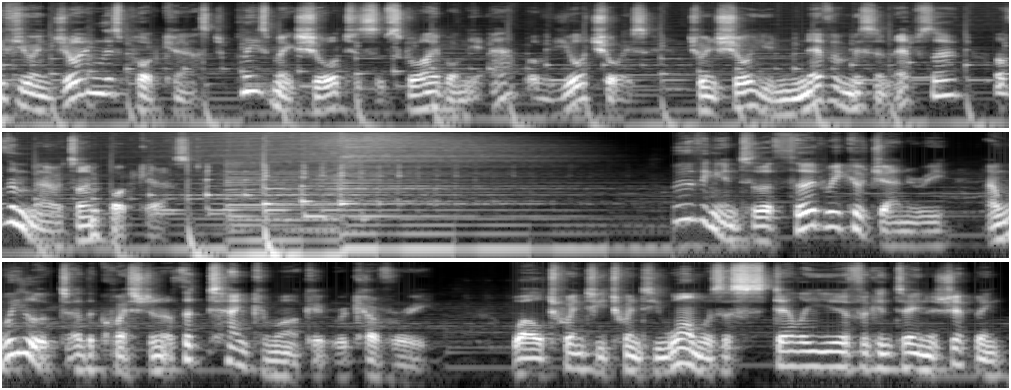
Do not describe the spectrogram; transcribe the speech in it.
If you're enjoying this podcast, please make sure to subscribe on the app of your choice to ensure you never miss an episode of the Maritime Podcast. Moving into the third week of January, and we looked at the question of the tanker market recovery. While 2021 was a stellar year for container shipping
